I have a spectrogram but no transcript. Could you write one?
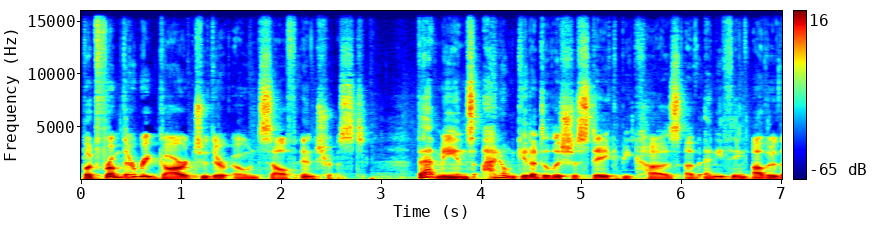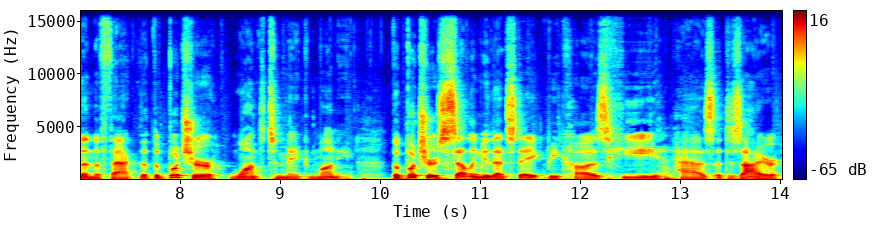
but from their regard to their own self interest. That means I don't get a delicious steak because of anything other than the fact that the butcher wants to make money. The butcher's selling me that steak because he has a desire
